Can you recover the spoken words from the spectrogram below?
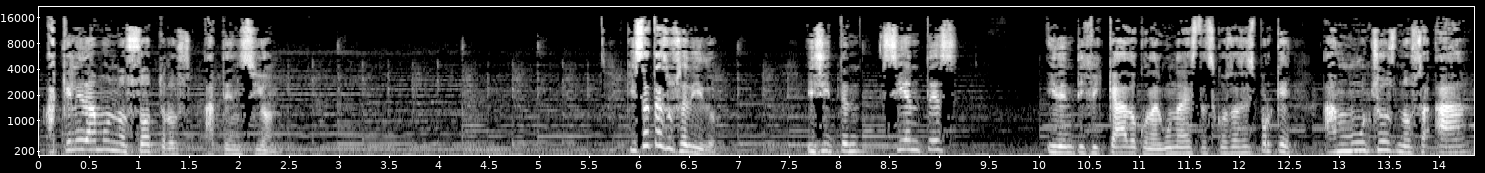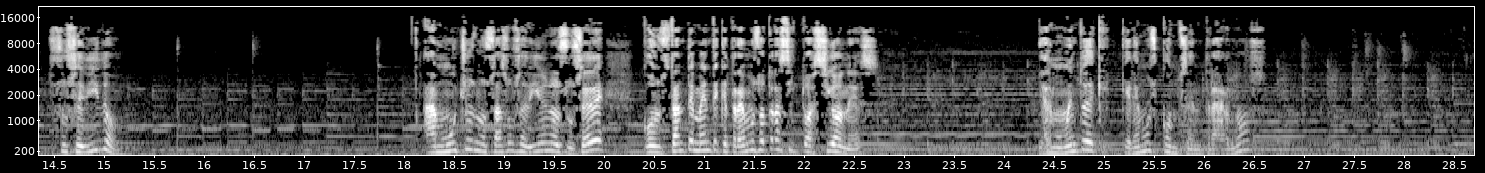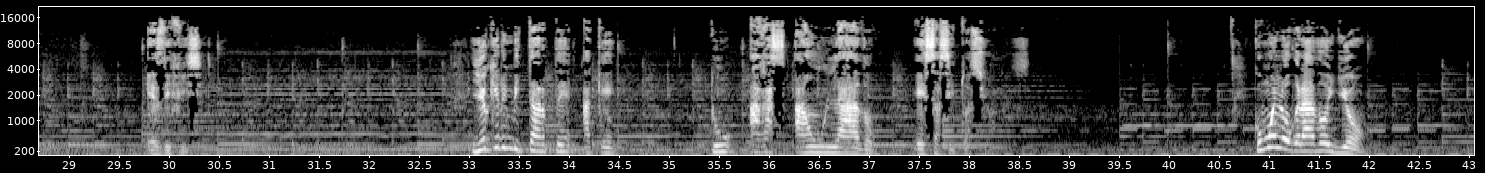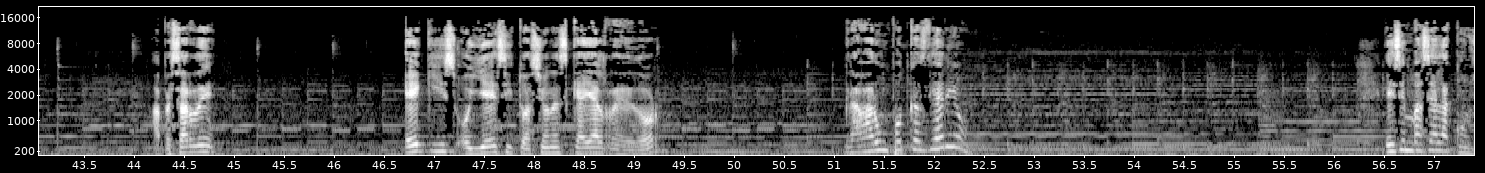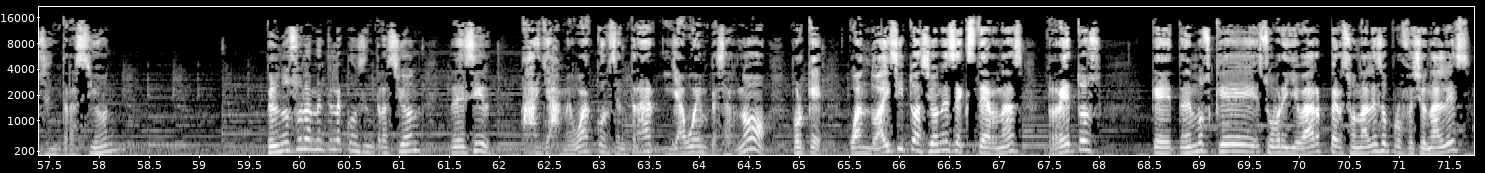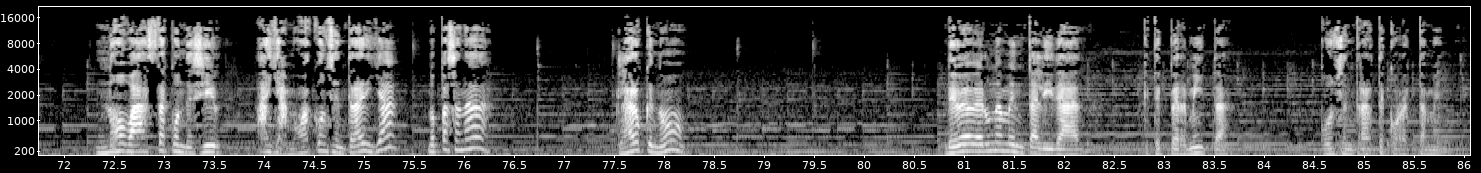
¿A qué le damos nosotros atención? Quizá te ha sucedido. Y si te sientes identificado con alguna de estas cosas es porque a muchos nos ha sucedido. A muchos nos ha sucedido y nos sucede constantemente que traemos otras situaciones y al momento de que queremos concentrarnos, es difícil. Y yo quiero invitarte a que tú hagas a un lado esas situaciones. ¿Cómo he logrado yo, a pesar de X o Y situaciones que hay alrededor, grabar un podcast diario? Es en base a la concentración pero no solamente la concentración de decir, ah, ya, me voy a concentrar y ya voy a empezar. No, porque cuando hay situaciones externas, retos que tenemos que sobrellevar personales o profesionales, no basta con decir, ah, ya, me voy a concentrar y ya, no pasa nada. Claro que no. Debe haber una mentalidad que te permita concentrarte correctamente.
